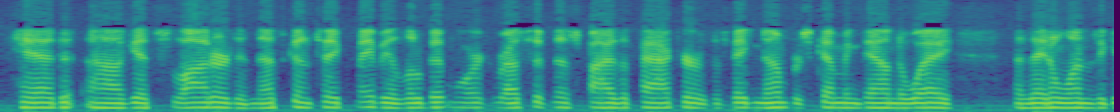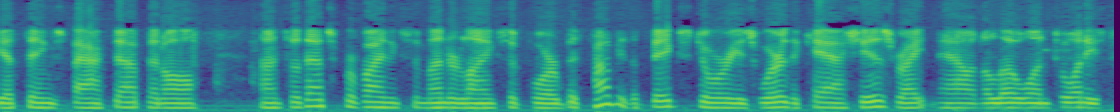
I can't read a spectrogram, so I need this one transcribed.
head uh, get slaughtered, and that's going to take maybe a little bit more aggressiveness by the packer. The big numbers coming down the way, and they don't want to get things backed up at all. And so that's providing some underlying support. But probably the big story is where the cash is right now in the low 120s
